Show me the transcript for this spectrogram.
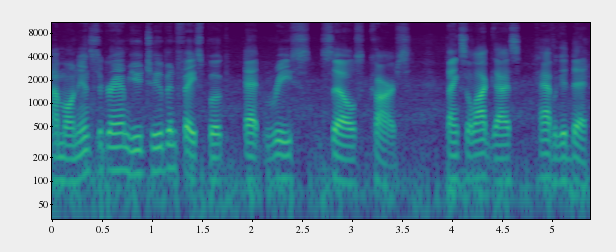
I'm on Instagram, YouTube, and Facebook at Reese Sells Cars. Thanks a lot, guys. Have a good day.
